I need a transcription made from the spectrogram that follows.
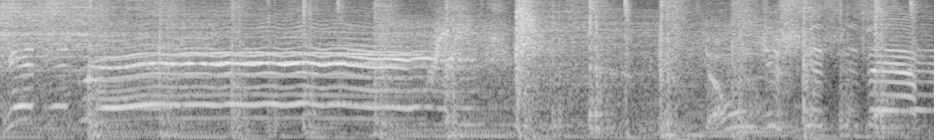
Get strange. Don't just sit there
